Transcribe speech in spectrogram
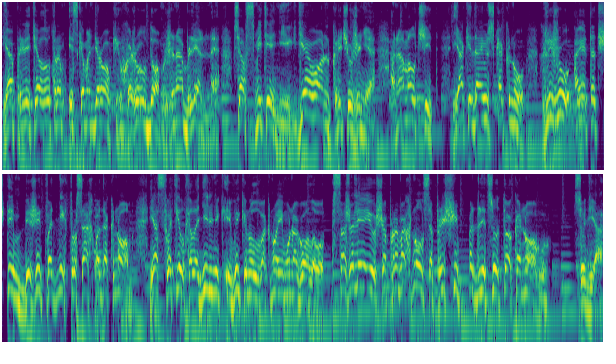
Я прилетел утром из командировки, ухожу в дом, жена бледная, вся в смятении. «Где он?» — кричу жене. Она молчит. Я кидаюсь к окну, гляжу, а этот штым бежит в одних трусах под окном. Я схватил холодильник и выкинул в окно ему на голову. Сожалею, что промахнулся, пришиб под лицо только ногу. Судья.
